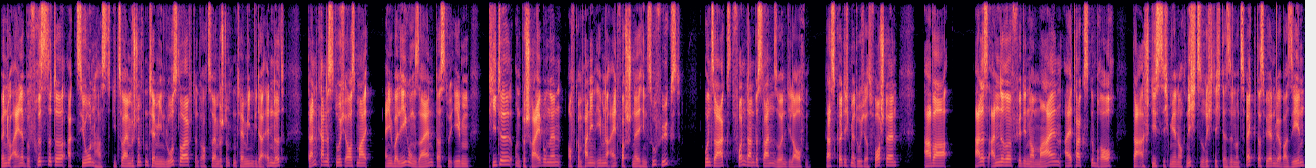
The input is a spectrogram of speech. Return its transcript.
wenn du eine befristete Aktion hast, die zu einem bestimmten Termin losläuft und auch zu einem bestimmten Termin wieder endet, dann kann es durchaus mal eine Überlegung sein, dass du eben Titel und Beschreibungen auf Kampagnenebene einfach schnell hinzufügst und sagst, von dann bis dann sollen die laufen. Das könnte ich mir durchaus vorstellen. Aber alles andere für den normalen Alltagsgebrauch, da erschließt sich mir noch nicht so richtig der Sinn und Zweck. Das werden wir aber sehen,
